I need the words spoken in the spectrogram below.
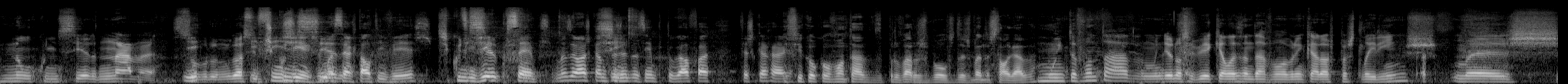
não conhecer nada sobre e, o negócio. E fingir uma certa altivez, desconhecer fingir que percebes. Mas eu acho que há muita Sim. gente assim em Portugal faz, fez carreira. E ficou com vontade de provar os bolos das bandas salgada? Muita vontade. Eu não sabia que elas andavam a brincar aos pasteleirinhos, mas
